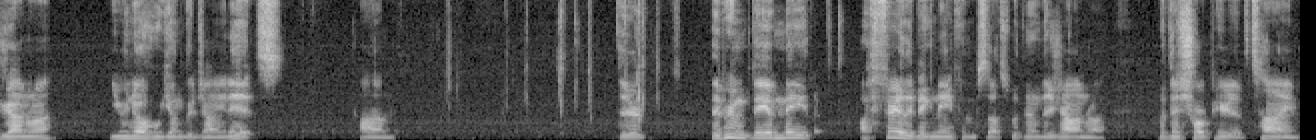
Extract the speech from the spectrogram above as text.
genre, you know who Young the Giant is. Um, they're they they have made a fairly big name for themselves within the genre within a short period of time.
